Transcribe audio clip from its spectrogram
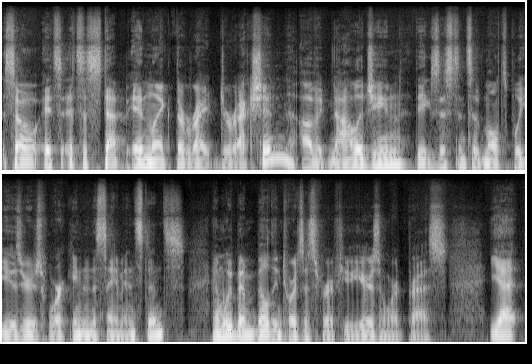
so it's it's a step in like the right direction of acknowledging the existence of multiple users working in the same instance. And we've been building towards this for a few years in wordpress. Yet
